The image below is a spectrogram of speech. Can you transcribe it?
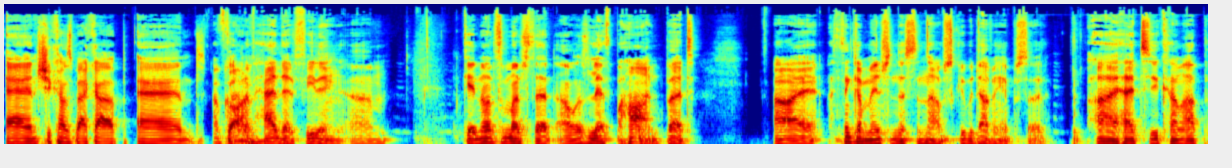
And she comes back up and I've gone kind of had that feeling. Um, okay, not so much that I was left behind, but I, I think I mentioned this in our scuba diving episode. I had to come up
